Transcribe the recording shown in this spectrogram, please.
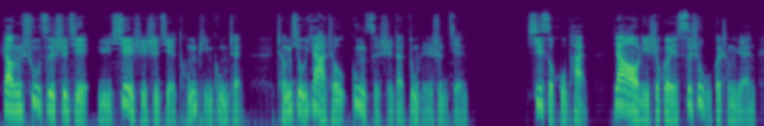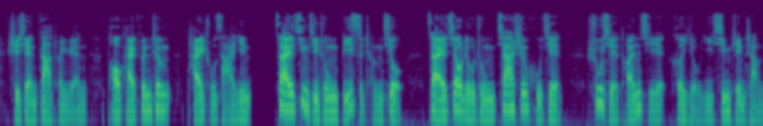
让数字世界与现实世界同频共振。成就亚洲共此时的动人瞬间。西子湖畔，亚奥理事会四十五个成员实现大团圆，抛开纷争，排除杂音，在竞技中彼此成就，在交流中加深互鉴，书写团结和友谊新篇章。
